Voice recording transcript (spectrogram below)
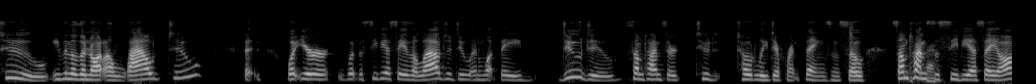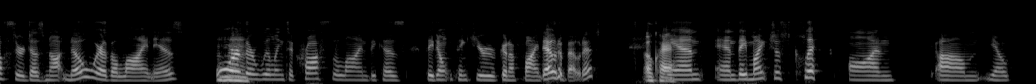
to even though they're not allowed to what you're what the CBSA is allowed to do and what they do do sometimes they're two totally different things and so sometimes okay. the CBSA officer does not know where the line is or mm-hmm. they're willing to cross the line because they don't think you're going to find out about it okay and and they might just click on um, you know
